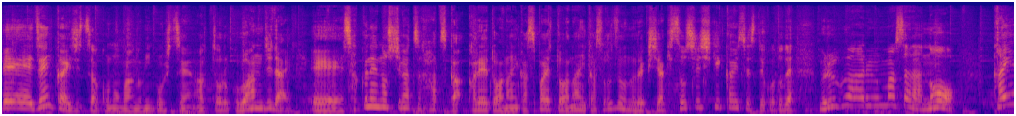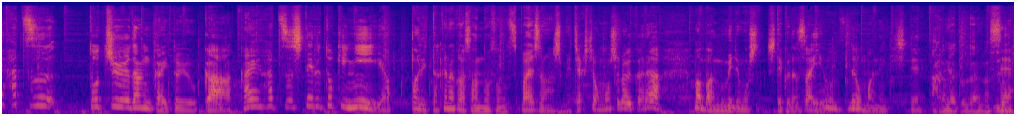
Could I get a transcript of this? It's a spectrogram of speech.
えー、前回実はこの番組ご出演アットロックワン時代、えー、昨年の7月20日カレーとは何かスパイスとは何かそれぞれの歴史や基礎知識解説ということでムルグアールマサラの開発途中段階というか開発してる時にやっぱり竹中さんのそのスパイスの話めちゃくちゃ面白いから、まあ、番組でもしてくださいよってお招きして、うん、ありがとうございます、ね、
